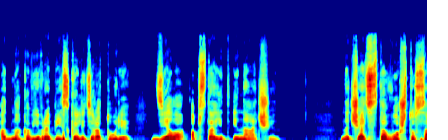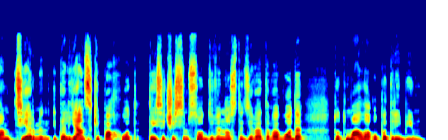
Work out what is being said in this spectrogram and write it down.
Однако в европейской литературе дело обстоит иначе. Начать с того, что сам термин «итальянский поход 1799 года» тут мало употребим.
